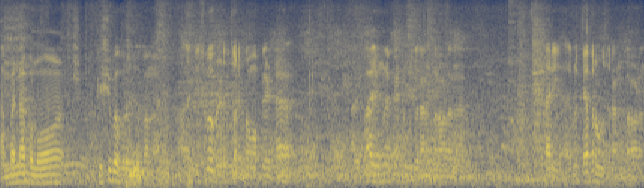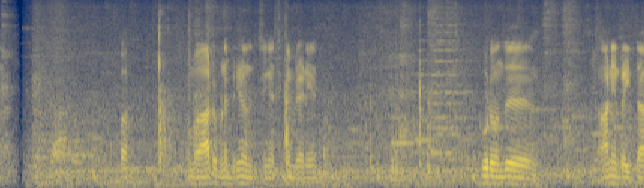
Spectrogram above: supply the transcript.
நம்ம என்ன பண்ணுவோம்? டிஷ்யூ பேப்பர் கொடுப்பாங்க அந்த டிஷ்யூ பேப்பர் எடுத்து துடைப்போம் பிளேட்டை. அதுக்காக இவங்களே பிளேட் கொடுத்துறாங்க பரவாயில்லைங்க. சாரி அதுக்குள்ள பேப்பர் கொடுத்துறாங்க பரவாயில்லைங்க. அப்பா நம்ம ஆர்டர் பண்ண பிரியாணி வந்துச்சுங்க சிக்கன் பிரியாணி. கூட வந்து ஆனியன் ரைத்தா.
